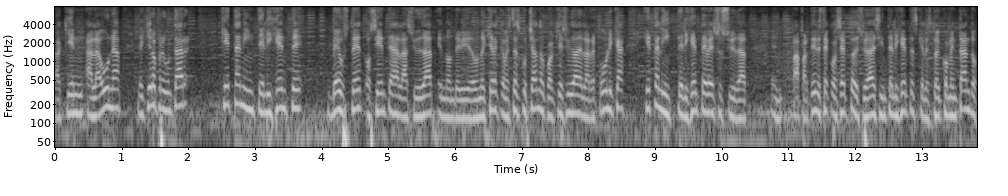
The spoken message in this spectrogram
aquí en, a la UNA, le quiero preguntar qué tan inteligente ve usted o siente a la ciudad en donde vive, donde quiera que me esté escuchando, cualquier ciudad de la República, qué tan inteligente ve su ciudad, a partir de este concepto de ciudades inteligentes que le estoy comentando.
